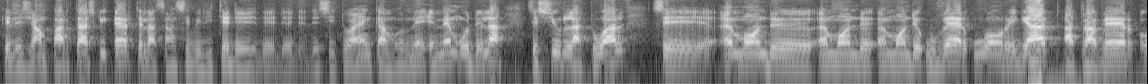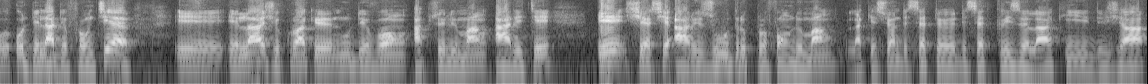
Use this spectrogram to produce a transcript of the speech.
que les gens partagent, qui heurtent la sensibilité des, citoyens camerounais. Et même au-delà, c'est sur la toile, c'est un monde, un, monde, un monde ouvert où on regarde à travers, au-delà des frontières. Et là, je crois que nous devons absolument arrêter et chercher à résoudre profondément la question de cette, de cette crise-là qui déjà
